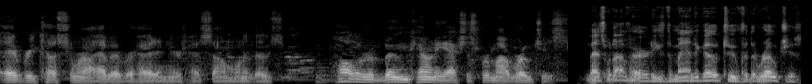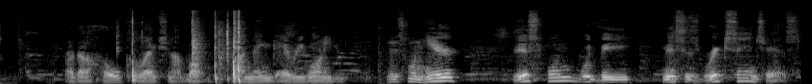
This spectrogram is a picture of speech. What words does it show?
every customer I've ever had in here has signed one of those. Holler of Boone County access for my roaches. That's what I've heard. He's the man to go to for the roaches. I got a whole collection I bought. I named every one of you. This one here, this one would be Mrs. Rick Sanchez.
